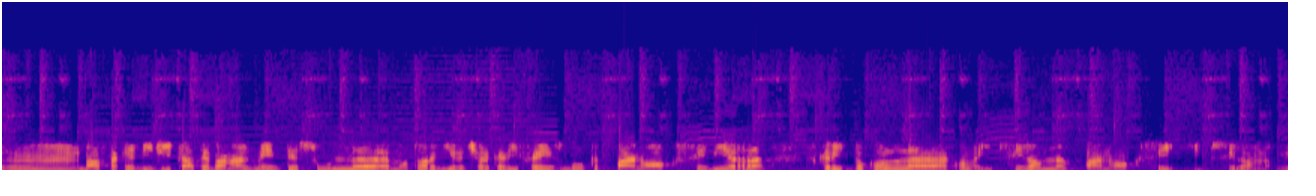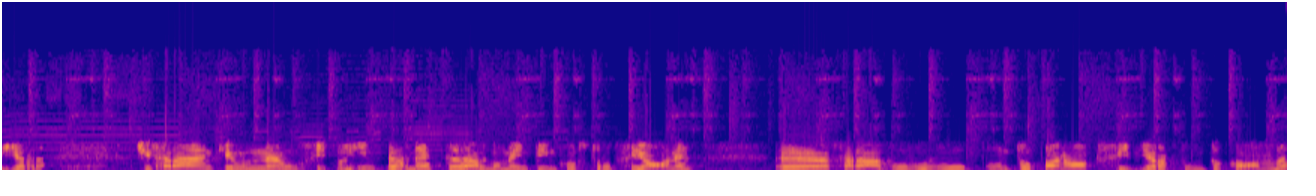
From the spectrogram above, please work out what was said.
Mm, basta che digitate banalmente sul motore di ricerca di Facebook Panoxivir, scritto col, con la Y, Panoxy-Vir. Ci sarà anche un, un, sito internet al momento in costruzione, eh, sarà www.panoxivir.com.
